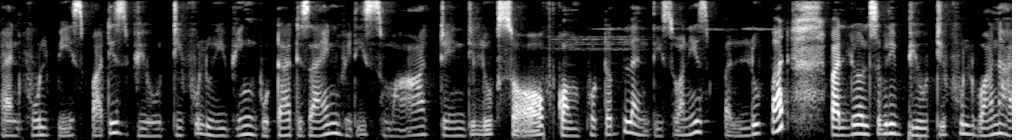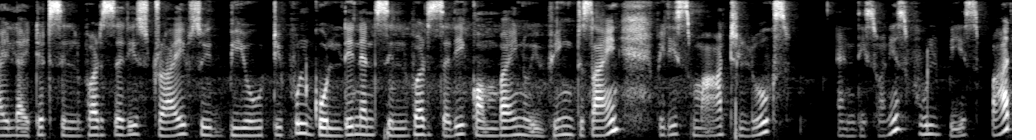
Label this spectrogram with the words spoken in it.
and full base part is beautiful weaving buta design very smart trendy looks soft comfortable and this one is pallu part. Pallu also very beautiful one highlighted silver zari stripes with beautiful beautiful golden and silver zari combined weaving design. Very smart looks. And this one is full base part.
